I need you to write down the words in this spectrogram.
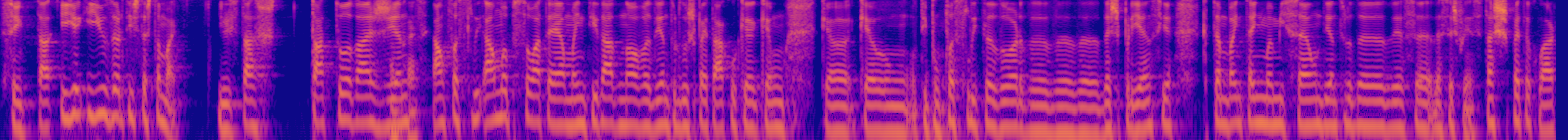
Sim, tá. e, e, os artistas também. E está, está toda a gente. Okay. Há, um há uma pessoa, até uma entidade nova dentro do espetáculo que, é, que é, um, que é, que é um tipo um facilitador de, de, de, da experiência que também tem uma missão dentro de, dessa, dessa experiência. Está espetacular.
